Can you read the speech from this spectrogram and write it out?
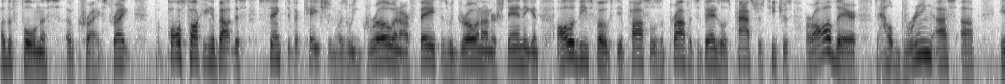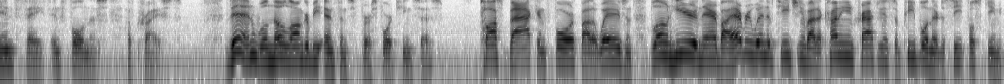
of the fullness of Christ, right? But Paul's talking about this sanctification as we grow in our faith, as we grow in understanding. And all of these folks, the apostles, the prophets, evangelists, pastors, teachers, are all there to help bring us up in faith, in fullness of Christ. Then we'll no longer be infants, verse 14 says tossed back and forth by the waves and blown here and there by every wind of teaching by the cunning and craftiness of people and their deceitful scheming.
